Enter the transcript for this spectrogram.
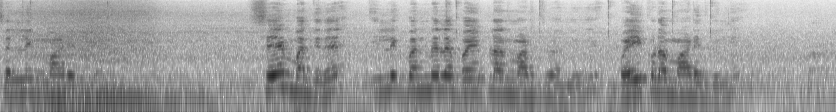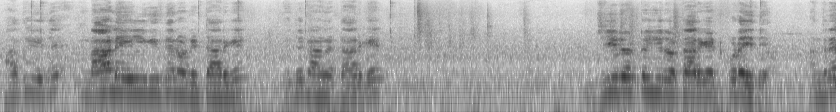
ಸೆಲ್ಲಿಂಗ್ ಮಾಡಿದ್ವಿ. ಸೇಮ್ ಬಂದಿದೆ. ಇಲ್ಲಿಗೆ ಬಂದಮೇಲೆ ಬೈ ಪ್ಲಾನ್ ಮಾಡ್ತೀವಿ ಅಂದಿದ್ವಿ. ಬೈ ಕೂಡ ಮಾಡಿದ್ವಿ ಅದು ಇದೆ. ನಾಳೆ ಇಲ್ಲಿಗಿದೆ ನೋಡಿ ಟಾರ್ಗೆಟ್ ಇದು ನಾಳೆ target zero to hero target ಕೂಡ ಇದೆ. ಅಂದರೆ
